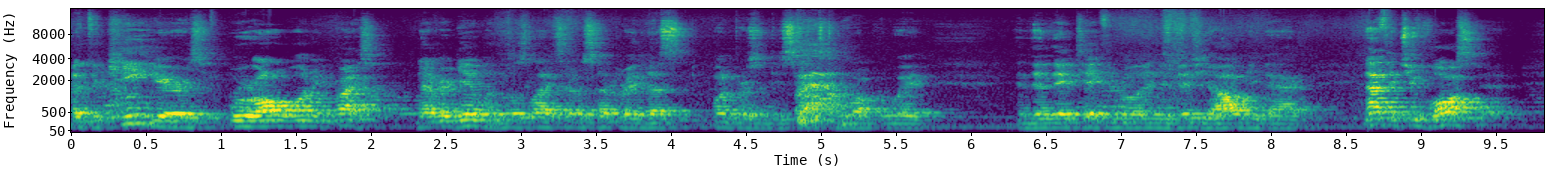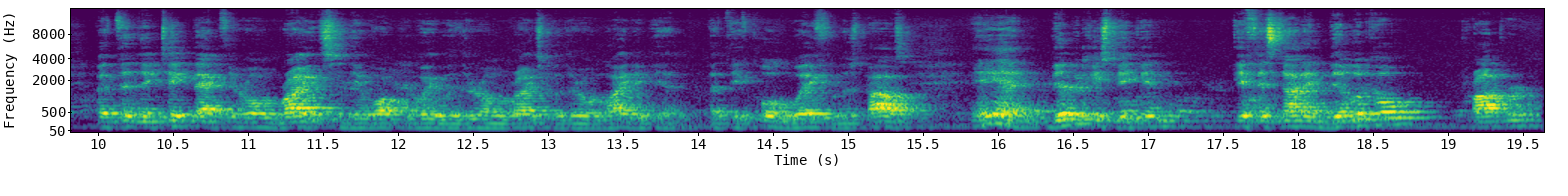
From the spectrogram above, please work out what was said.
But the key here is we're all one in Christ. Never again will those lights ever separate unless one person decides to walk away. And then they take their own individuality back. Not that you've lost it, but then they take back their own rights and they walk away with their own rights, with their own light again. But they pull away from their spouse. And biblically speaking, if it's not a biblical, proper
